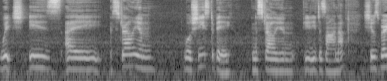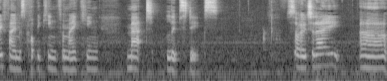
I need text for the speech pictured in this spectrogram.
which is a Australian, well she used to be an Australian beauty designer. She was very famous, Poppy King, for making matte lipsticks. So today, uh,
